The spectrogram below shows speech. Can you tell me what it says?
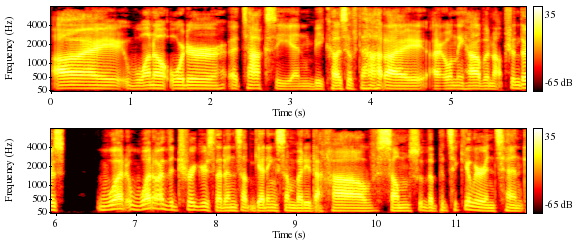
I want to order a taxi and because of that, I, I only have an option. There's what, what are the triggers that ends up getting somebody to have some, so the particular intent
